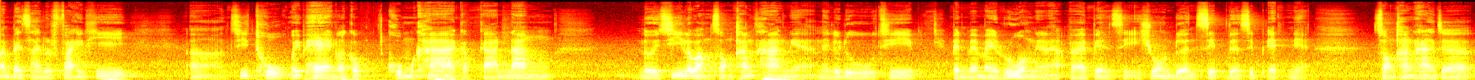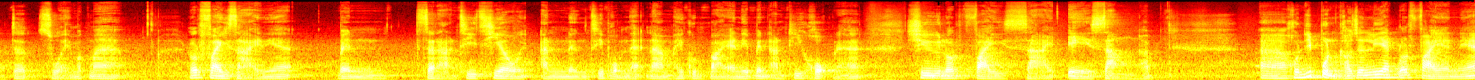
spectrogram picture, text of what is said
มันเป็นสายรถไฟที่ที่ถูกไม่แพงแล้วก็คุ้มค่ากับการนั่ง โดยที่ระหว่างสองข้างทางเนี่ยในฤดูที่เป็นใบไม้ร่วงเนี่ยนะครับใบไม้เปลี่ยนสีช่วงเดือน 10 เดือน 11เนี่ยสองข้างทางจะจะสวยมากๆ รถไฟสายเนี้ยเป็น สถานที่เที่ยวอันหนึ่งที่ผมแนะนำให้คุณไป อันนี้เป็นอันที่ 6 นะฮะ ชื่อรถไฟสายเอซังครับ คนญี่ปุ่นเขาจะเรียกรถไฟอันนี้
